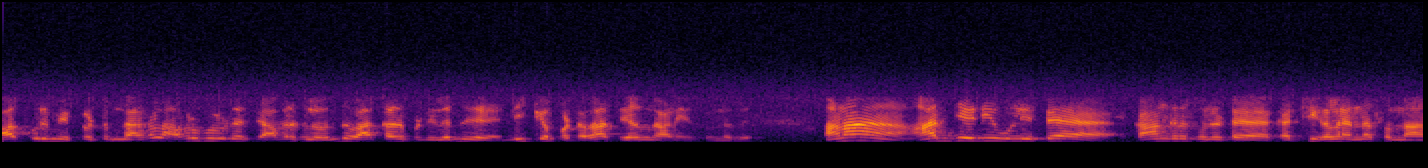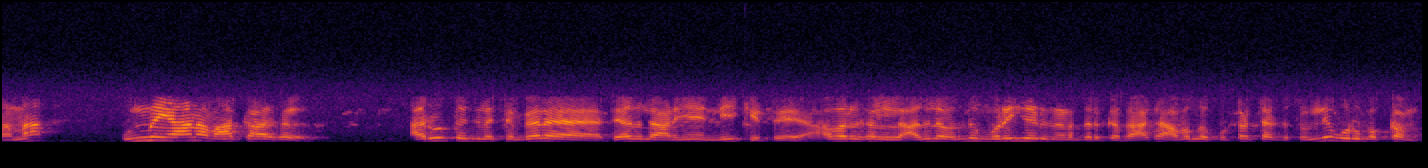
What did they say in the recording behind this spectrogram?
வாக்குரிமை பெற்றிருந்தார்கள் அவர்களுடைய அவர்கள் வந்து வாக்காளர் பட்டியலிருந்து நீக்கப்பட்டதா தேர்தல் ஆணையம் சொன்னது. ஆனா ஆர்ஜேடி உள்ளிட்ட காங்கிரஸ் உள்ளிட்ட கட்சிகள்லாம் என்ன சொன்னாங்கன்னா உண்மையான வாக்காளர்கள் அறுபத்தஞ்சு லட்சம் பேரை தேர்தல் ஆணையம் நீக்கிட்டு அவர்கள் அதுல வந்து முறைகேடு நடந்திருக்கிறதாக அவங்க குற்றச்சாட்டு சொல்லி ஒரு பக்கம்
